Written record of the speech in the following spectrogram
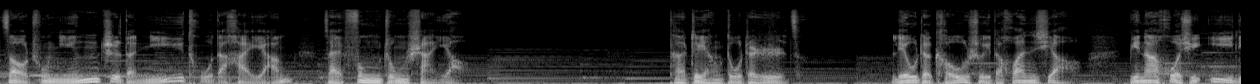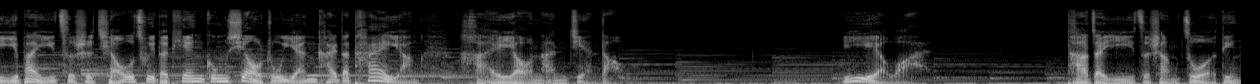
造出凝滞的泥土的海洋，在风中闪耀。他这样度着日子，流着口水的欢笑，比那或许一礼拜一次是憔悴的天公笑逐颜开的太阳还要难见到。夜晚，他在椅子上坐定，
